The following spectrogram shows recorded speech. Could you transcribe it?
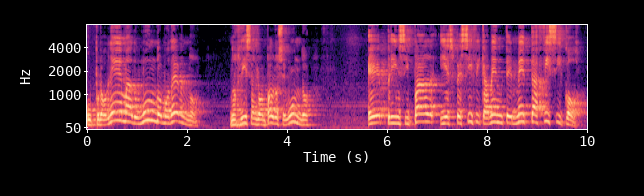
El problema del mundo moderno, nos dice Juan Pablo II, es principal y específicamente metafísico.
